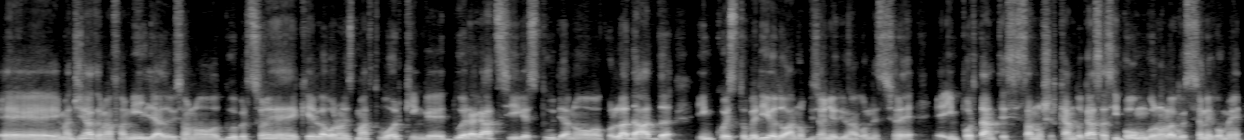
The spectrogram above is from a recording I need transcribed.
eh, immaginate una famiglia dove sono due persone che lavorano in smart working e due ragazzi che studiano con la DAD, in questo periodo hanno bisogno di una connessione eh, importante, se stanno cercando casa si pongono la questione come,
